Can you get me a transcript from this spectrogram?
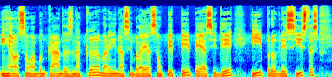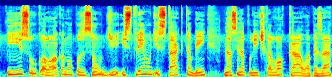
em relação a bancadas na Câmara e na Assembleia são PP, PSD e progressistas. E isso o coloca numa posição de extremo destaque também na cena política local, apesar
